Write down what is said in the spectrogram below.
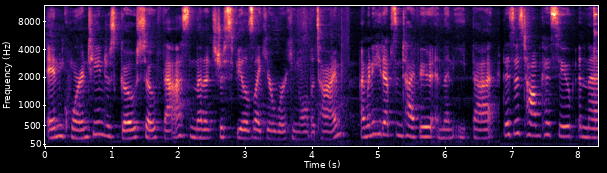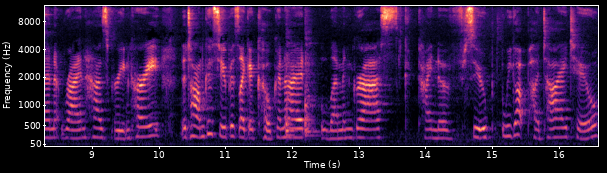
in quarantine just go so fast and then it just feels like you're working all the time. I'm gonna heat up some Thai food and then eat that. This is tom kha soup and then Ryan has green curry. The tom kha soup is like a coconut lemongrass kind of soup. We got pad thai too.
